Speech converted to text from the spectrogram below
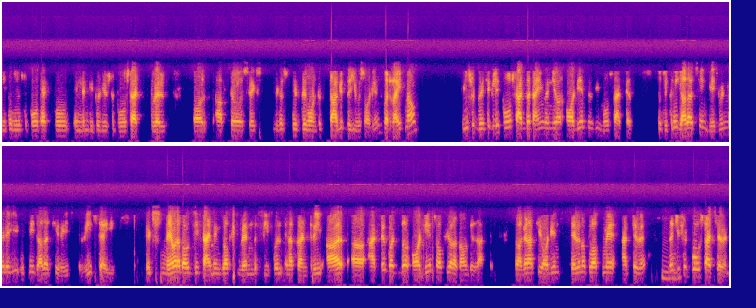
people used to post at four, Indian people used to post at 12 or after 6. because if they want to target the US audience. But right now, you should basically post at the time when your audience is the most active. तो जितनी ज़्यादा अच्छी engagement मिलेगी उतनी ज़्यादा अच्छी reach reach जाएगी it's never about the timings of when the people in a country are uh, active, but the audience of your account is active. So अगर आपकी audience seven o'clock में active है, Hmm. then you should post at seven.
